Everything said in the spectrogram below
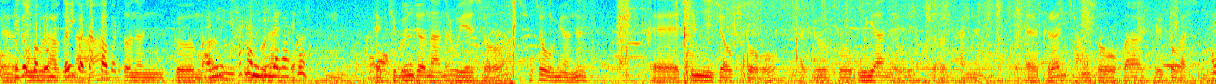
네, 이거 먹으면 저희가 싹 우울하거나 또는 그 마음이 불불할 때 밀려갖고. 네, 기분 전환을 위해서 찾아오면은 에, 심리적으로 아주 그 위안을 어, 갖는 에, 그런 장소가 될 것 같습니다.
